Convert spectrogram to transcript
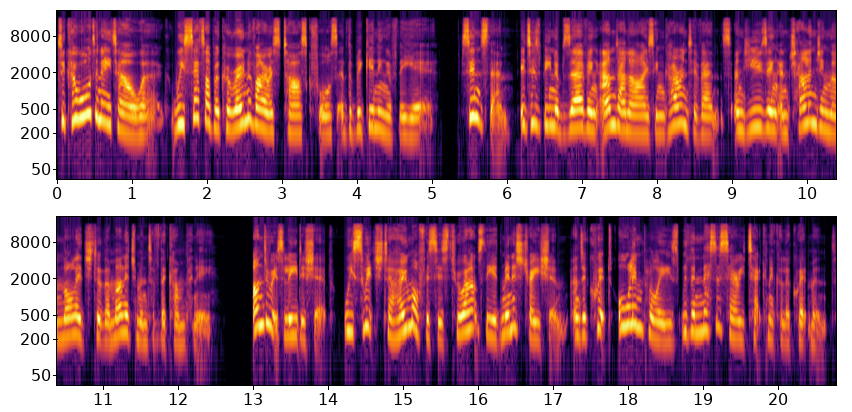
To coordinate our work, we set up a coronavirus task force at the beginning of the year. Since then, it has been observing and analysing current events and using and challenging the knowledge to the management of the company. Under its leadership, we switched to home offices throughout the administration and equipped all employees with the necessary technical equipment,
